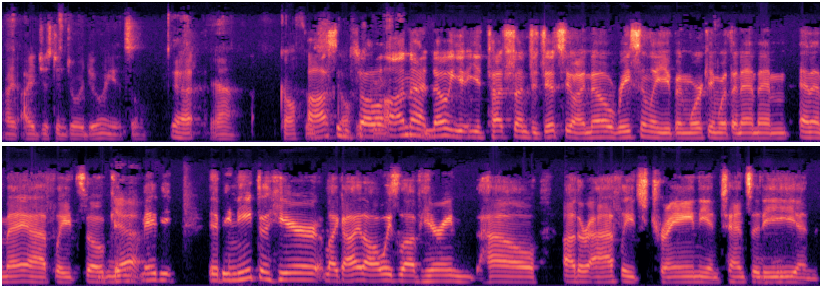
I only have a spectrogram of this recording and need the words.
I, I just enjoy doing it. So, yeah. Yeah. Golf is, awesome. Golf so on that note, you, you touched on jiu-jitsu. I know recently you've been working with an MM, MMA athlete. So can yeah. maybe it'd be neat to hear, like I'd always love hearing how other athletes train the intensity mm-hmm. and,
